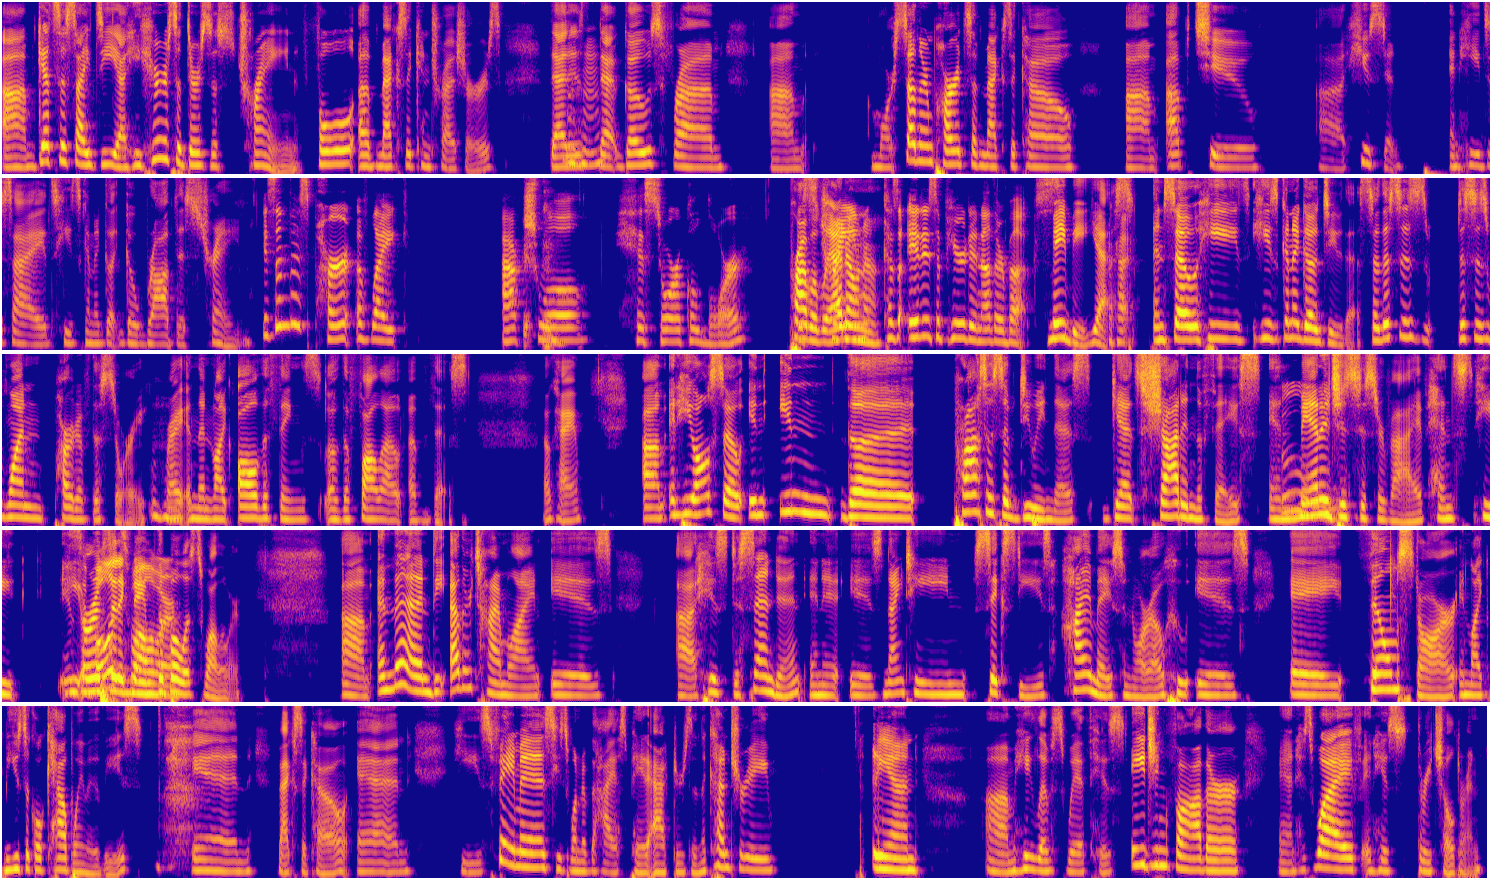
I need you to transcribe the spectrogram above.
um, gets this idea. He hears that there's this train full of Mexican treasures that is Mhm. that goes from um, more southern parts of Mexico um, up to uh, Houston. And he decides he's gonna go, go rob this train. Isn't this part of like actual historical lore? Probably, I don't know. Because it has appeared in other books. Maybe yes. Okay. And so he's he's gonna go do this. So this is this is one part of the story, Mhm. right? And then like all the things of the fallout of this. Okay. Um, and he also in in the process of doing this gets shot in the face and Ooh. manages to survive. Hence he He's he earns the nickname the bullet swallower. Um, and then the other timeline is uh, his descendant, and it is 1960s Jaime Sonoro, who is a film star in like musical cowboy movies in Mexico, and he's famous. He's one of the highest paid actors in the country, and um, he lives with his aging father and his wife and his three children.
